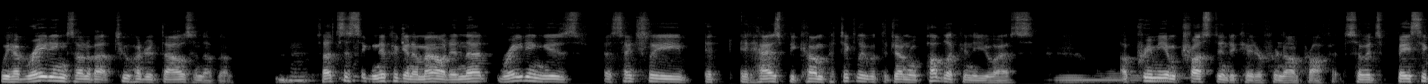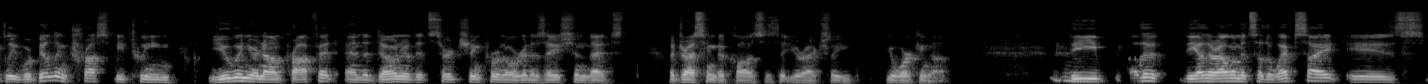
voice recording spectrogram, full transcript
We have ratings on about 200,000 of them. Mm-hmm. So that's a significant amount, and that rating is essentially it it has become, particularly with the general public in the U.S., a premium trust indicator for nonprofits. So it's basically we're building trust between you and your nonprofit and the donor that's searching for an organization that's addressing the causes that you're actually you're working on. Mm-hmm. The other the other elements of the website is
